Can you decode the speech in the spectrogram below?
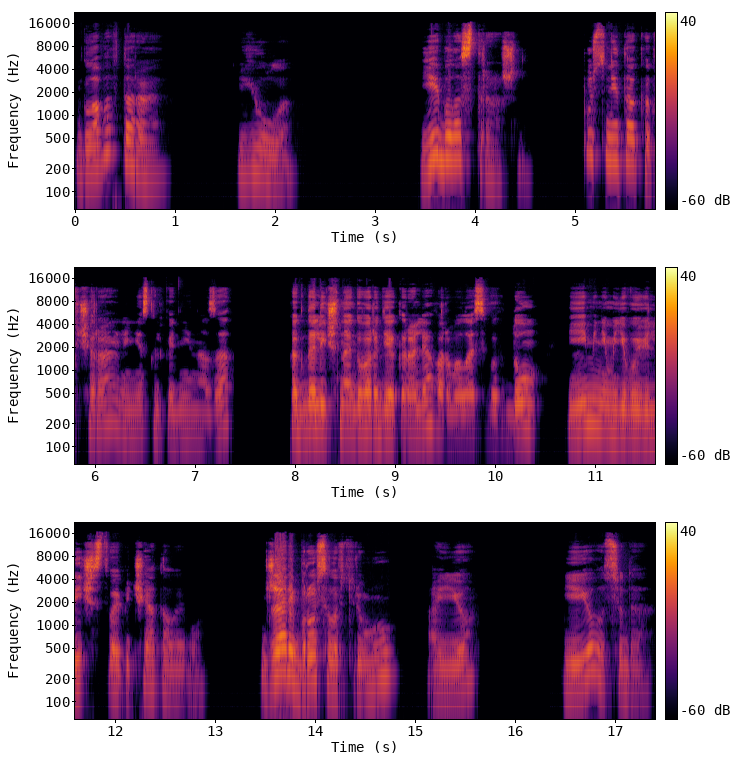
Глава вторая. Юла. Ей было страшно. Пусть не так, как вчера или несколько дней назад, когда личная гвардия короля ворвалась в их дом и именем его величества опечатала его. Джари бросила в тюрьму, а ее... Ее вот сюда.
